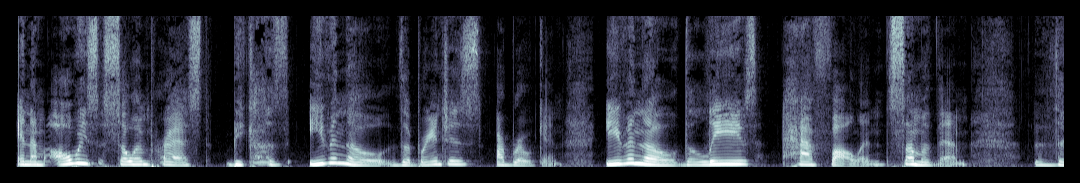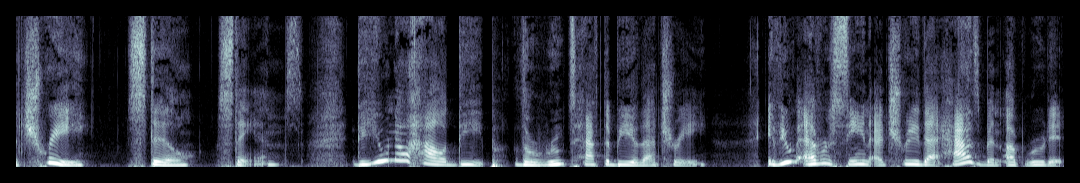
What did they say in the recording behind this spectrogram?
And I'm always so impressed because even though the branches are broken, even though the leaves have fallen, some of them, the tree still stands. Do you know how deep the roots have to be of that tree if you've ever seen a tree that has been uprooted,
